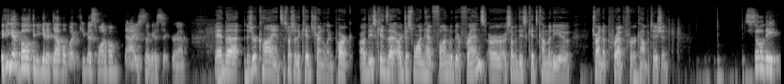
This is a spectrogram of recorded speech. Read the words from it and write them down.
if you get both, and you get a double, but if you miss one of them, ah, you still get a sit grab. And uh, is your clients, especially the kids trying to learn park, are these kids that are just wanting to have fun with their friends, or are some of these kids coming to you trying to prep for a competition? So they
